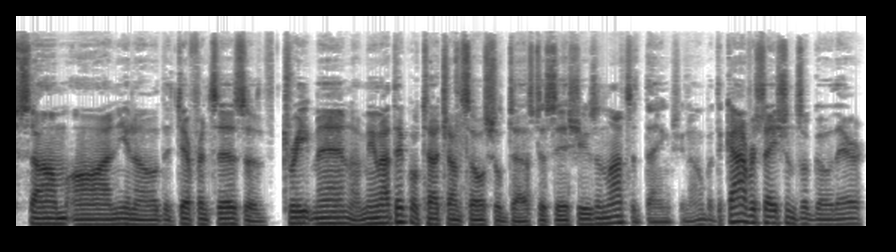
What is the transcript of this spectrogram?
some on, you know, the differences of treatment. I mean, I think we'll touch on social justice issues and lots of things, you know, but the conversations will go there.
